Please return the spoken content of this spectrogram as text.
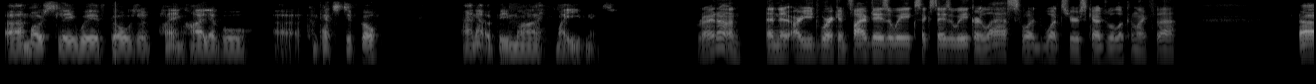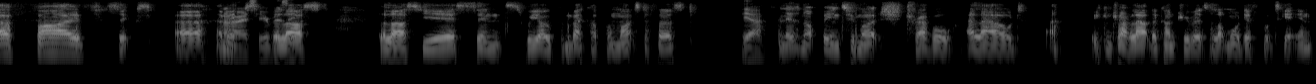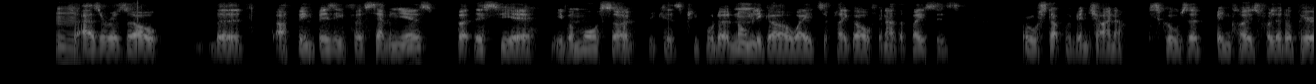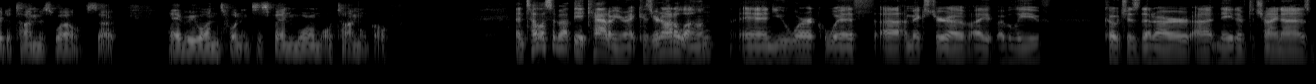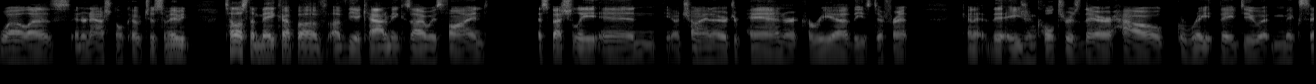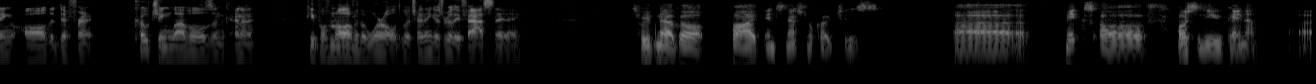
uh, mostly with goals of playing high level uh, competitive golf, and that would be my my evenings. Right on. And are you working five days a week, six days a week, or less? What What's your schedule looking like for that? Uh, five, six. Uh, All right, so you're busy. The last, the last year since we opened back up on March the first. Yeah. And there's not been too much travel allowed. We can travel out the country, but it's a lot more difficult to get in. Mm. So hmm. as a result, the I've been busy for seven years, but this year even more so because people that normally go away to play golf in other places are all stuck within China. Schools have been closed for a little period of time as well. So everyone's wanting to spend more and more time on golf. And tell us about the academy, right? Because you're not alone, and you work with uh, a mixture of, I, I, believe, coaches that are uh, native to China as well as international coaches. So maybe tell us the makeup of of the academy, because I always find, especially in you know China or Japan or Korea, these different kind of the Asian cultures there, how great they do at mixing all the different coaching levels and kind of people from all over the world, which I think is really fascinating. So we've now got five international coaches, uh, mix of most of the UK now.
